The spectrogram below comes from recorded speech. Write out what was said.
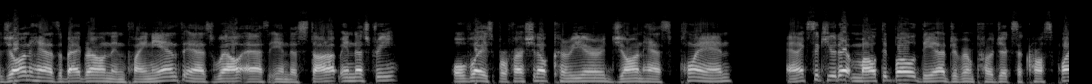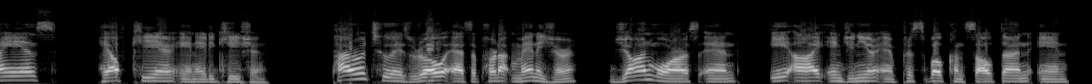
John has a background in finance as well as in the startup industry. Over his professional career, John has planned and executed multiple data driven projects across finance, healthcare, and education. Prior to his role as a product manager, John was an AI engineer and principal consultant in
